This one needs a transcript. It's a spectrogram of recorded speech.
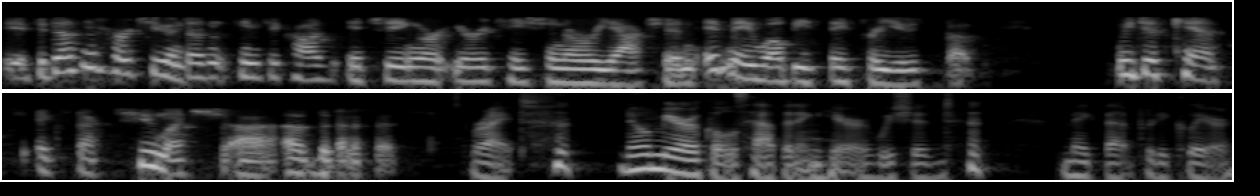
if it doesn't hurt you and doesn't seem to cause itching or irritation or reaction, it may well be safe for use, but we just can't expect too much uh, of the benefits. Right. no miracles happening here. We should make that pretty clear.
